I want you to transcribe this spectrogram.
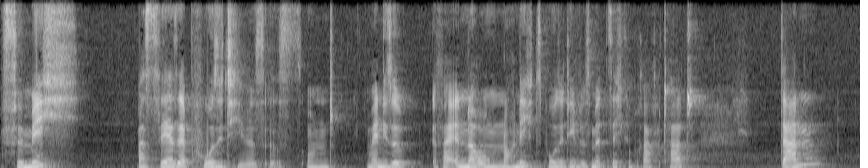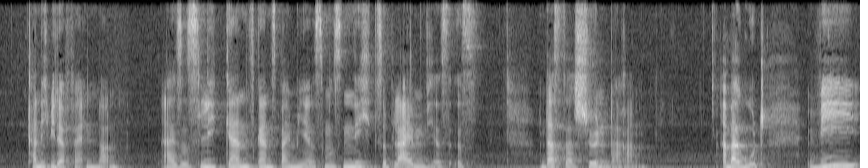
für mich was sehr, sehr Positives ist. Und wenn diese Veränderung noch nichts Positives mit sich gebracht hat, dann kann ich wieder verändern. Also es liegt ganz, ganz bei mir. Es muss nicht so bleiben, wie es ist. Und das ist das Schöne daran. Aber gut, wie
